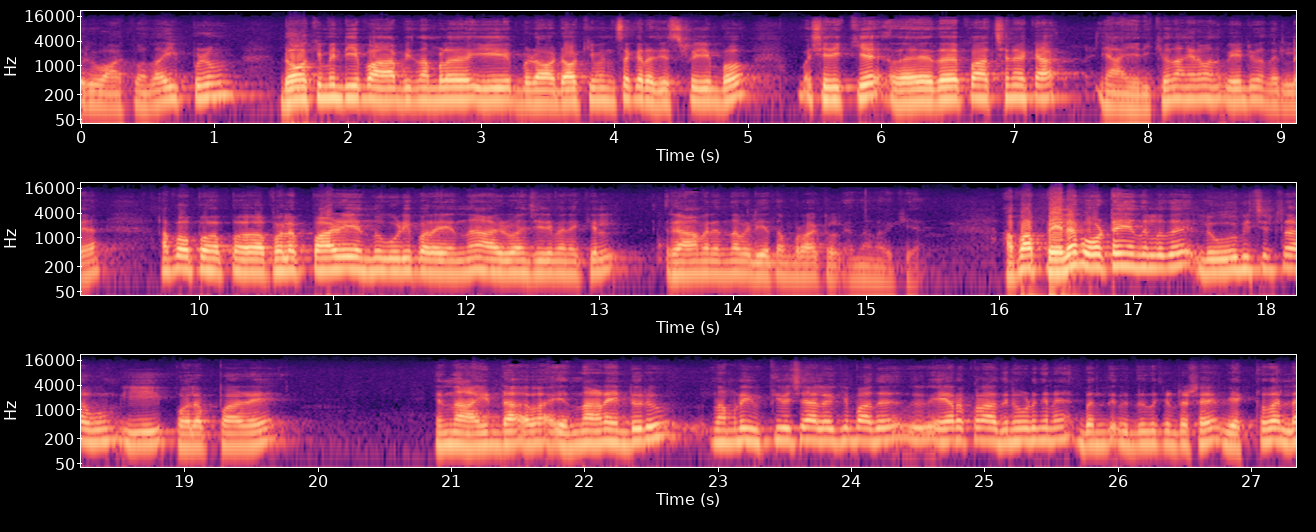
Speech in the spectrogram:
ഒരു വാക്ക് വന്നത്. ഇപ്പോഴും ഡോക്യുമെന്റ് ഇപ്പോൾ നമ്മൾ ഈ ഡോക്യുമെന്റ്സ് ഒക്കെ രജിസ്റ്റർ ചെയ്യുമ്പോൾ ശരിക്ക് അതായത് ഇപ്പോൾ അച്ഛനൊക്കെ ഞാൻ എനിക്കൊന്നും അങ്ങനെ വേണ്ടി വന്നിട്ടില്ല. അപ്പോൾ പൊലപ്പാഴെ എന്നുകൂടി പറയുന്ന ആഴുവാഞ്ചേരി മനക്കിൽ രാമൻ എന്ന വലിയ തമ്പ്രാക്കൾ എന്നാണ് വയ്ക്കുക അപ്പോൾ ആ പെല പോട്ടെ എന്നുള്ളത് ലോപിച്ചിട്ടാവും ഈ പൊലപ്പാഴെ എന്നായിണ്ടാവുക എന്നാണ് എന്റെ ഒരു നമ്മുടെ യുക്തി വെച്ച് ആലോചിക്കുമ്പോൾ അത് ഏറെക്കുറെ അതിനോട് ഇങ്ങനെ ബന്ധ ബന്ധം നിൽക്കുന്നുണ്ട്. പക്ഷേ വ്യക്തത അല്ല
